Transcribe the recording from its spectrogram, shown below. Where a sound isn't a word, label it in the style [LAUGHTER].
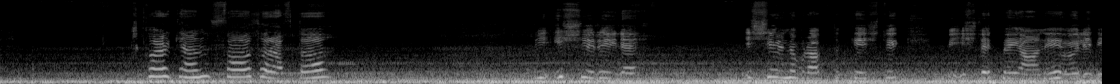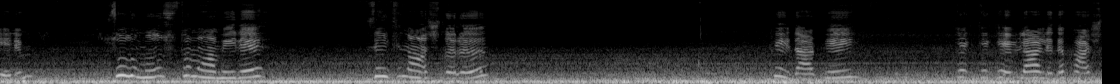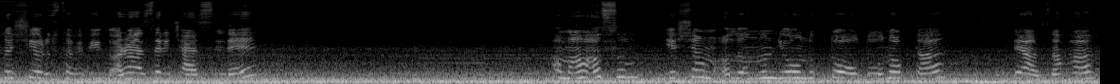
çıkarken sağ tarafta bir iş yeriyle iş yerine bıraktık geçtik. Bir işletme yani öyle diyelim. Solumuz tamamıyla zeytin ağaçları. Peyderpey tek tek evlerle de karşılaşıyoruz tabii büyük araziler içerisinde. Ama asıl yaşam alanının yoğunlukta olduğu nokta biraz daha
